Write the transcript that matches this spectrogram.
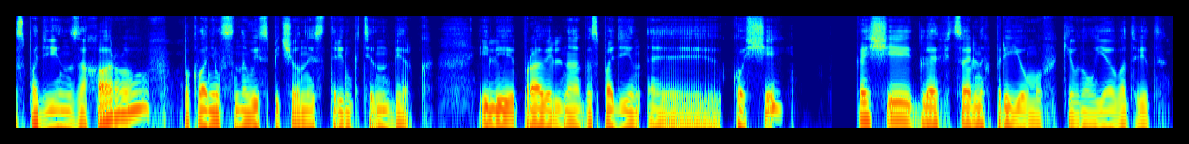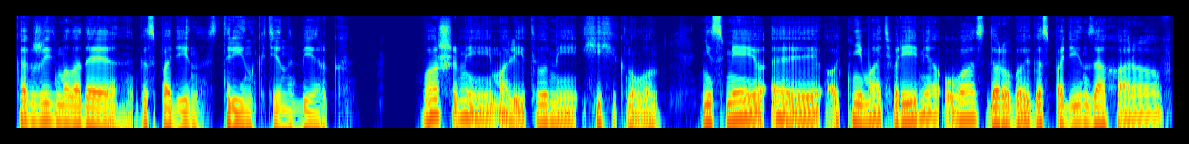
«Господин Захаров», — поклонился новоиспеченный Стрингтенберг, или, правильно, господин э, Кощей? «Кощей для официальных приемов», — кивнул я в ответ. «Как жизнь молодая, господин Стрингтенберг?» «Вашими молитвами», — хихикнул он. «Не смею э, отнимать время у вас, дорогой господин Захаров.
